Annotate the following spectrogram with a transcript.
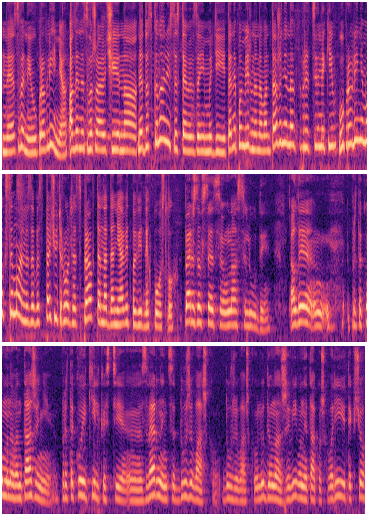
не з вини управління. Але незважаючи на недосконалість системи взаємодії та непомірне навантаження на працівників, в управлінні максимально забезпечують розгляд справ та надання відповідних послуг. Перш за все, це у нас люди. Але при такому навантаженні, при такої кількості е, звернень, це дуже важко. Дуже важко. Люди у нас живі, вони також хворіють. Якщо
